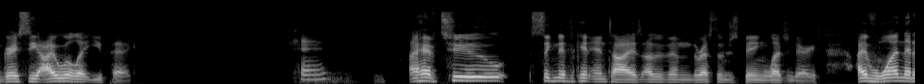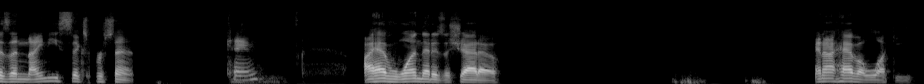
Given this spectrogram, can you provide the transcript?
Gracie, I will let you pick. Okay. I have two significant Entei's other than the rest of them just being legendaries. I have one that is a 96%. Okay. I have one that is a shadow. And I have a lucky.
